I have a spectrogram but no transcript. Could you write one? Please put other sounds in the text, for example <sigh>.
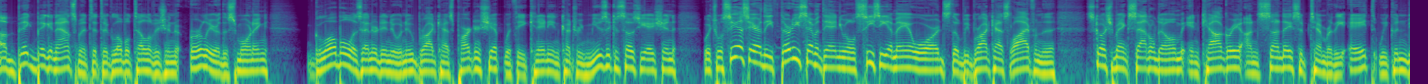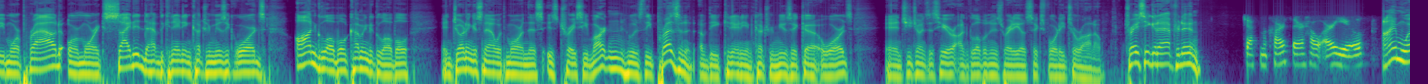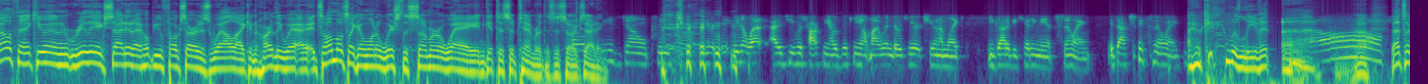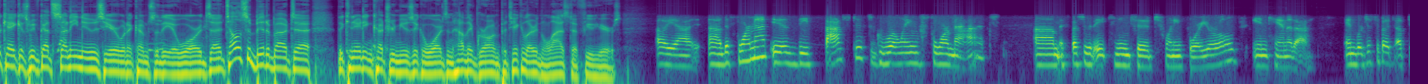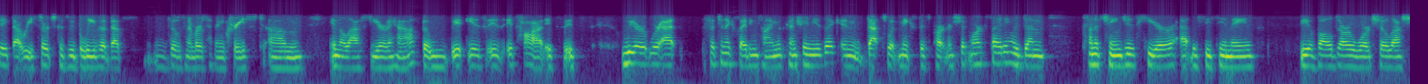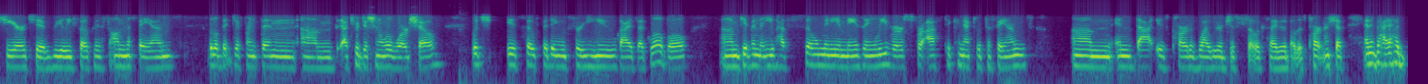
a big, big announcement at the Global Television earlier this morning. Global has entered into a new broadcast partnership with the Canadian Country Music Association, which will see us air the 37th annual CCMA Awards. They'll be broadcast live from the Scotiabank Saddledome in Calgary on Sunday, September the 8th. We couldn't be more proud or more excited to have the Canadian Country Music Awards on Global, coming to Global. And joining us now with more on this is Tracy Martin, who is the president of the Canadian Country Music uh, Awards and she joins us here on Global News Radio 640 Toronto. Tracy, good afternoon. Jeff McArthur, how are you? I'm well, thank you, and really excited. I hope you folks are as well. I can hardly wait. It's almost like I want to wish the summer away and get to September. This is so oh, exciting. Please don't. Please don't. <laughs> you know what? As you were talking, I was looking out my window here too, and I'm like, you got to be kidding me. It's snowing. It's actually <laughs> snowing. I don't can you believe it. Uh, oh. Uh, that's okay because we've got sunny news here when it comes to the awards. Uh, tell us a bit about uh, the Canadian Country Music Awards and how they've grown, particularly in the last few years. Oh yeah, uh, the format is the fastest growing format, um, especially with 18 to 24 year olds in Canada. And we're just about to update that research because we believe that that's those numbers have increased. Um, in the last year and a half. But it is, is it's hot. It's it's we're we're at such an exciting time with country music, and that's what makes this partnership more exciting. We've done a ton of changes here at the CCMAs. We evolved our award show last year to really focus on the fans, a little bit different than um, a traditional award show, which is so fitting for you guys at Global, um, given that you have so many amazing levers for us to connect with the fans um, and that is part of why we are just so excited about this partnership. And I had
